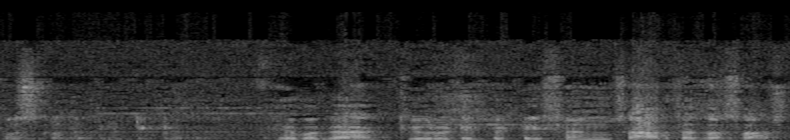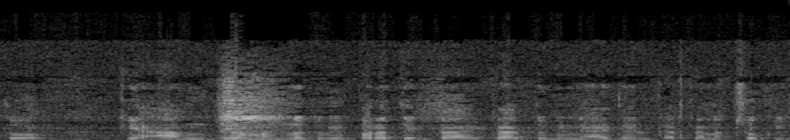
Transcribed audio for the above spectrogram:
ठोस पद्धतीने टिकलं पाहिजे हे बघा क्युरिटी पिटिशनचा अर्थच असा असतो की आमचं म्हणणं तुम्ही परत एकदा ऐका तुम्ही न्यायदान करताना चुकले.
